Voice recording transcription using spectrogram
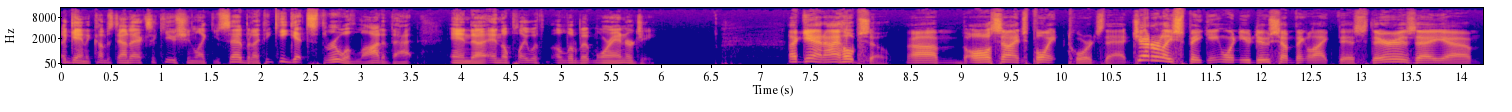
Again, it comes down to execution, like you said, but I think he gets through a lot of that, and uh, and they'll play with a little bit more energy. Again, I hope so. Um, all signs point towards that. Generally speaking, when you do something like this, there is a, um,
